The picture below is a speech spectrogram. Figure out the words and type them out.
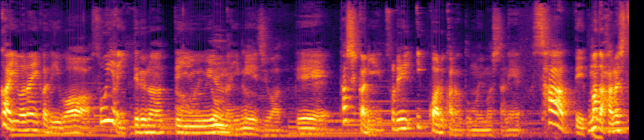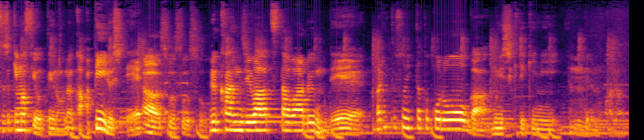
か言わないかでは、そういや言ってるなっていうようなイメージはあって、確かにそれ一個あるかなと思いましたね。さーってまだ話し続けますよっていうのをなんかアピールして、ああそうそうそう。る感じは伝わるんで、割とそういったところが無意識的にやってるのかな。ってとこ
